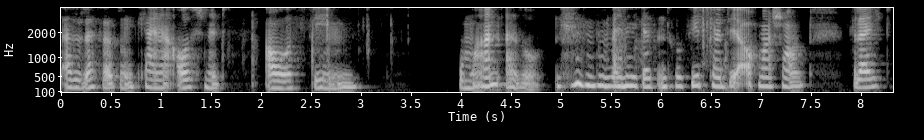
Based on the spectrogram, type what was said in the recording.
also das war so ein kleiner Ausschnitt aus dem Roman. Also, wenn euch das interessiert, könnt ihr auch mal schauen. Vielleicht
